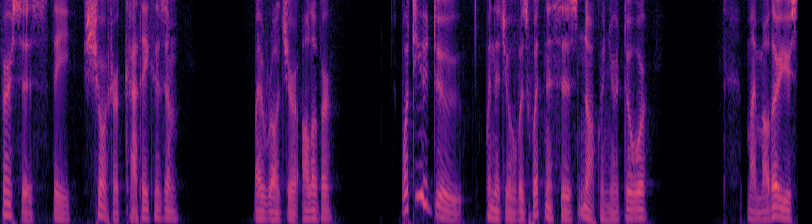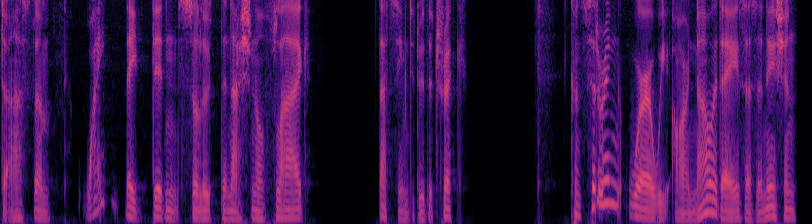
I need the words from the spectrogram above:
versus the Shorter Catechism by Roger Oliver. What do you do when the Jehovah's Witnesses knock on your door? My mother used to ask them why they didn't salute the national flag. That seemed to do the trick. Considering where we are nowadays as a nation,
